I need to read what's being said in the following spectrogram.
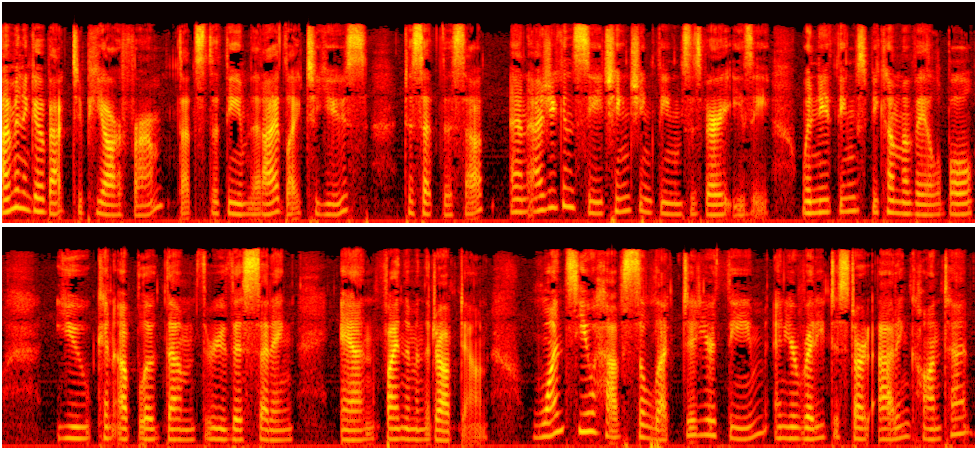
I'm going to go back to PR Firm. That's the theme that I'd like to use to set this up. And as you can see, changing themes is very easy. When new themes become available, you can upload them through this setting and find them in the drop down. Once you have selected your theme and you're ready to start adding content,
